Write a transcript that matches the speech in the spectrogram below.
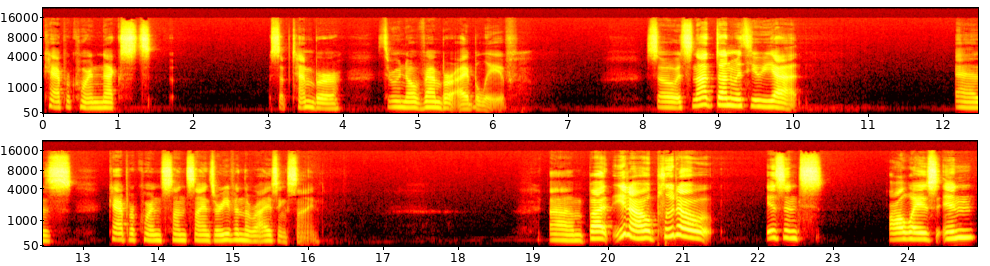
Capricorn next September through November, I believe. So it's not done with you yet as Capricorn sun signs or even the rising sign. Um, but, you know, Pluto isn't always in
